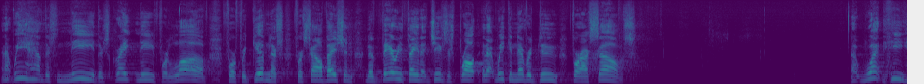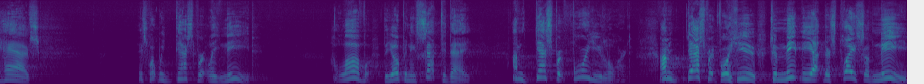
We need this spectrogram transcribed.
and that we have this need, this great need for love, for forgiveness, for salvation, the very thing that Jesus brought that we can never do for ourselves. That what He has is what we desperately need. I love the opening set today. I'm desperate for you, Lord. I'm desperate for you to meet me at this place of need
